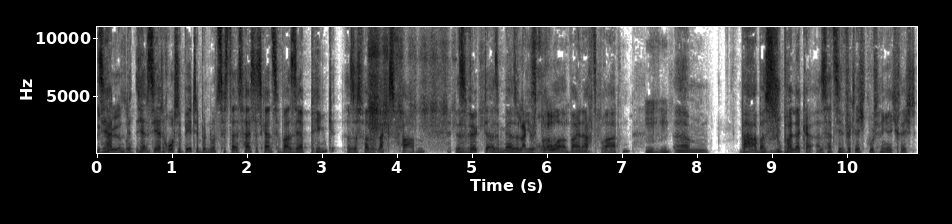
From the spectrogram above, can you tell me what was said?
Sie hat, Fritteuse. sie, hat, rote Beete benutzt, das- heißt, das Ganze war sehr pink, also es war so Lachsfarben. Es wirkte also mehr so wie roher Weihnachtsbraten. Mhm. Ähm, war aber super lecker. Also, das hat sie wirklich gut hingekriegt.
